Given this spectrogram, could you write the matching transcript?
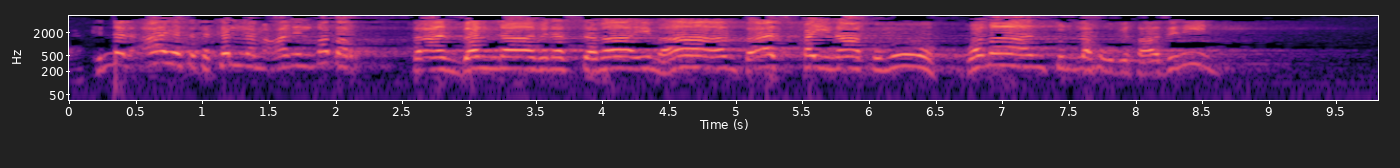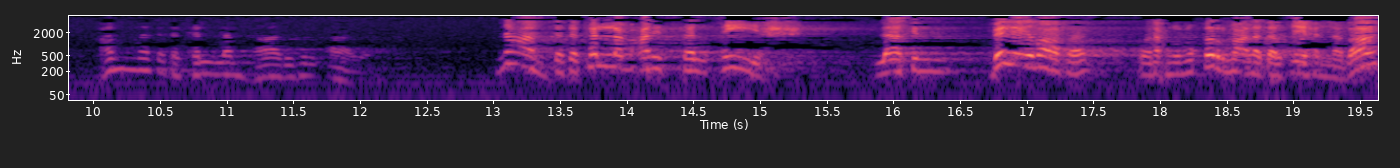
لكن الآية تتكلم عن المطر. فأنزلنا من السماء ماء فأسقيناكموه وما أنتم له بخازنين. عما تتكلم هذه الآية؟ نعم تتكلم عن التلقيح لكن بالإضافة ونحن نقر معنى تلقيح النبات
